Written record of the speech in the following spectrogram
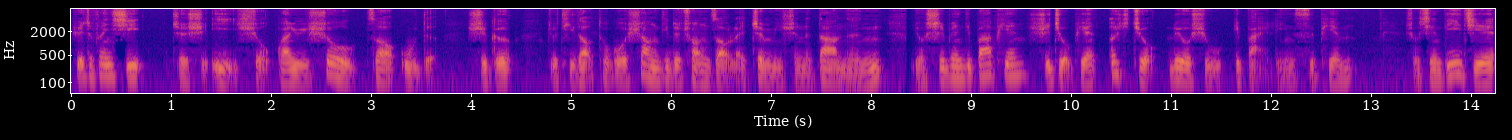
学者分析，这是一首关于受造物的诗歌。就提到，透过上帝的创造来证明神的大能，有诗篇第八篇、十九篇、二十九、六十五、一百零四篇。首先，第一节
